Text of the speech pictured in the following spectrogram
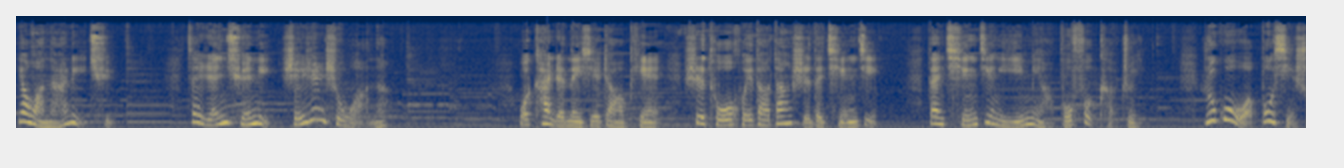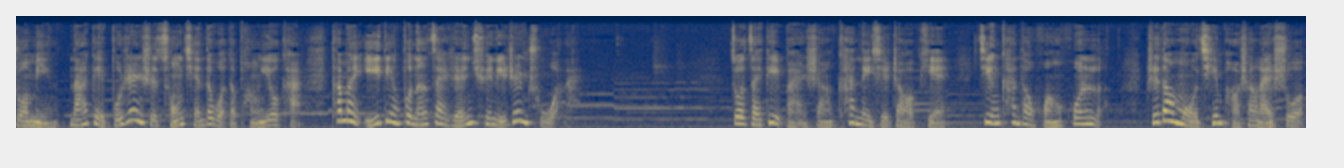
要往哪里去？在人群里，谁认识我呢？”我看着那些照片，试图回到当时的情景，但情境一秒不复可追。如果我不写说明，拿给不认识从前的我的朋友看，他们一定不能在人群里认出我来。坐在地板上看那些照片，竟看到黄昏了。直到母亲跑上来说：“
